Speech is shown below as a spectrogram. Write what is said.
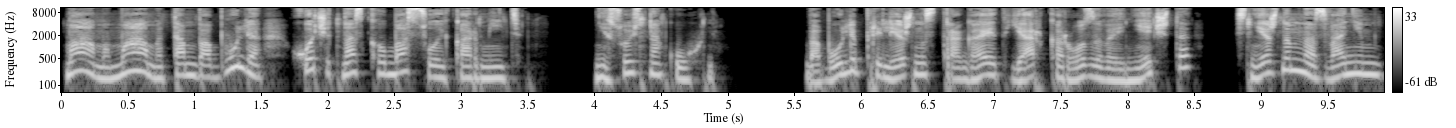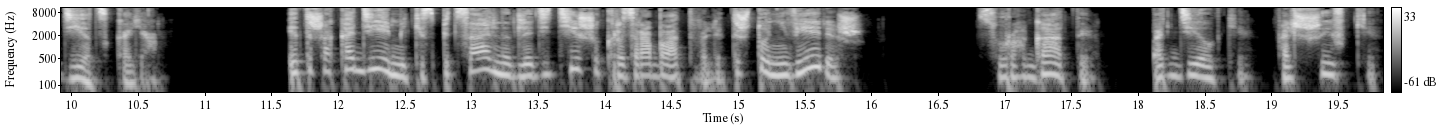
«Мама, мама, там бабуля хочет нас колбасой кормить». Несусь на кухню. Бабуля прилежно строгает ярко-розовое нечто с нежным названием «детская». Это ж академики специально для детишек разрабатывали. Ты что, не веришь? Суррогаты, подделки, фальшивки.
